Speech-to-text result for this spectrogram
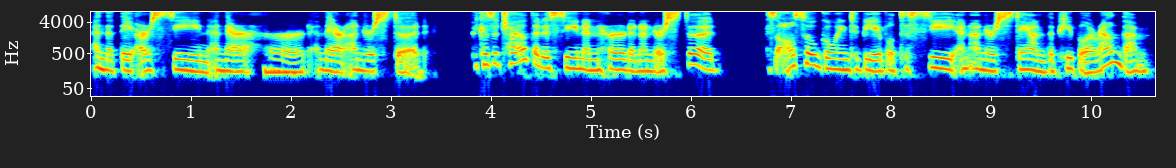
and that they are seen and they're heard and they are understood? Because a child that is seen and heard and understood is also going to be able to see and understand the people around them.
